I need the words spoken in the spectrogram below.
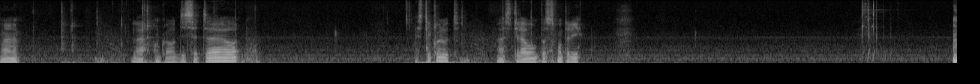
Voilà. Là, encore 17 heures. C'était quoi l'autre? Ah, c'était l'avant-poste frontalier.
